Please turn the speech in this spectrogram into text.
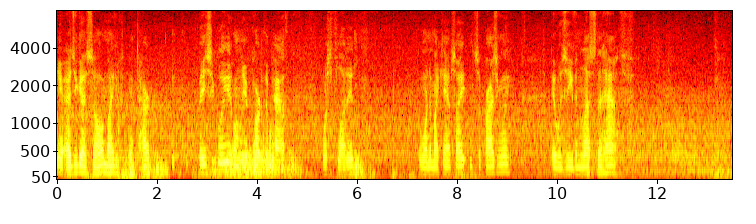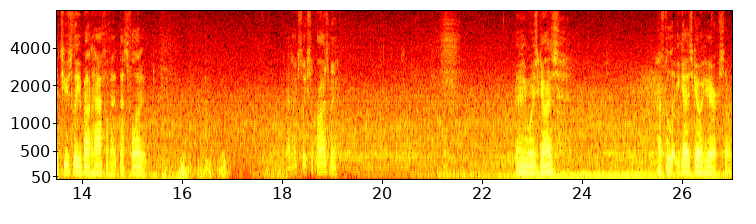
Yeah, as you guys saw, my entire, basically only a part of the path was flooded. The one to my campsite, and surprisingly, it was even less than half. It's usually about half of it that's flooded. That actually surprised me. Anyways, guys, I have to let you guys go here, so.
